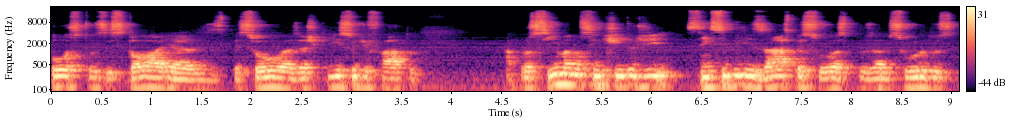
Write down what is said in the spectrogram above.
rostos, histórias, pessoas. Eu acho que isso de fato aproxima no sentido de sensibilizar as pessoas para os absurdos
